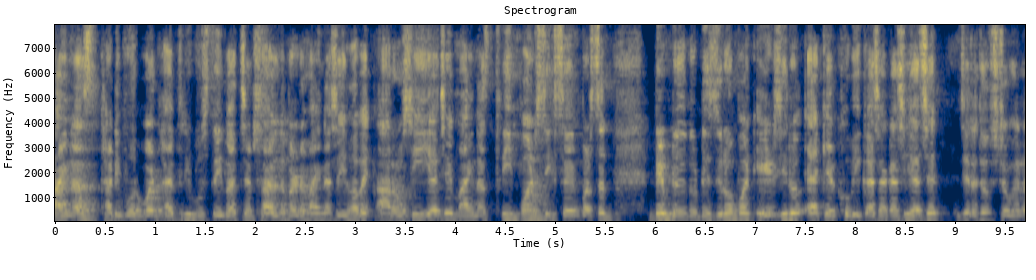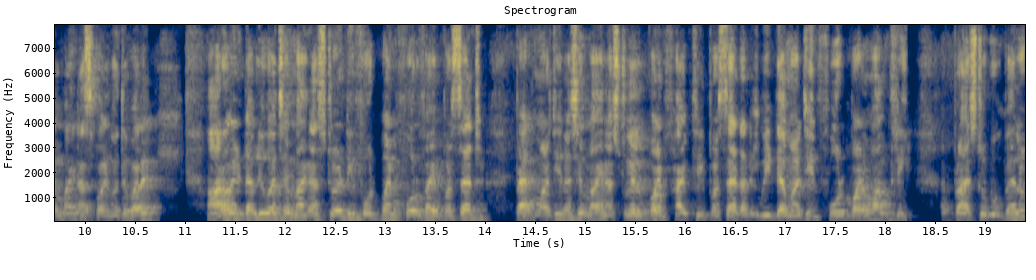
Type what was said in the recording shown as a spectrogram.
minus thirty four point five three বুঝতেই পারছেন স্বাভাবিক ব্যাপারটা মাইনাসই হবে। আরও সি আছে minus three point six seven percent debt to equity zero point eight zero একের খুবই কাছাকাছি আছে, যেটা যথেষ্ট পরিমাণে মাইনাস পয়েন্ট হতে পারে। আরও এনডাব্লিউ আছে minus twenty four point four five percent PAT margin আছে minus twelve point five three percent আর EBITDA margin four point one three আর price to book value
